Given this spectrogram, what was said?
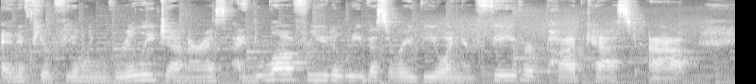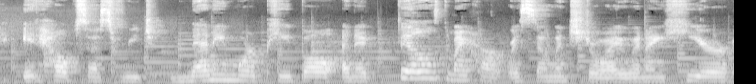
And if you're feeling really generous, I'd love for you to leave us a review on your favorite podcast app. It helps us reach many more people, and it fills my heart with so much joy when I hear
